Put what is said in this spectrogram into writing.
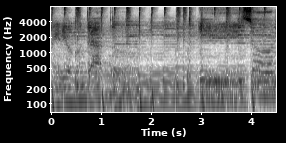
medio contrato. Y sonaré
